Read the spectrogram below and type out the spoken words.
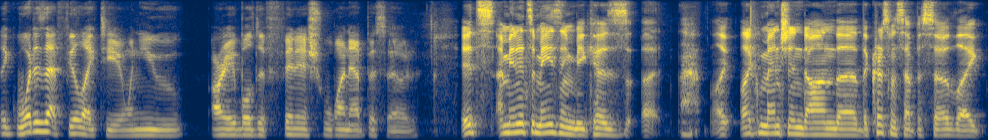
like what does that feel like to you when you are able to finish one episode? It's i mean it's amazing because uh, like like mentioned on the the christmas episode like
